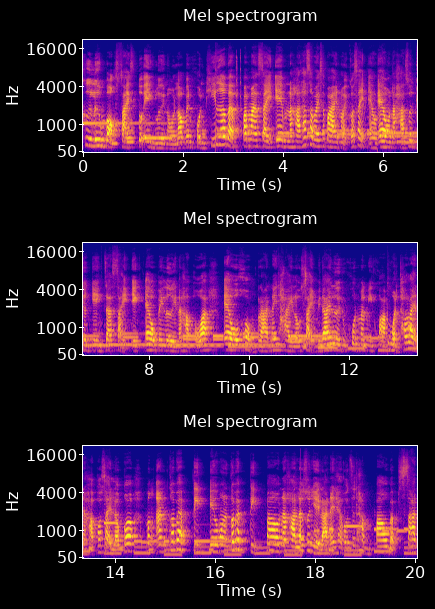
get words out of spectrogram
คือลืมบอกไซส์ตัวเองเลยเนาะเราเป็นคนที่เสื้อแบบประมาณไซส์ M นะคะ ถ้าสบายๆหน่อยก็ใส่ LL นะคะ ส่วนกางเกงจะใส่ XL ไปเลยนะคะ เพราะว่า L ของร้านในไทยเราใส่ไม่ได้เลยทุกคนมันมีความหวนเท่าไหร่นะคะพอใส่แล้วก็บางอันก็แบบติดเอวบางอันก็แบบติดเป้านะคะ แล้วส่วนใหญ่ร้านในไทยเขาจะทำเป้าแบบสั้น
